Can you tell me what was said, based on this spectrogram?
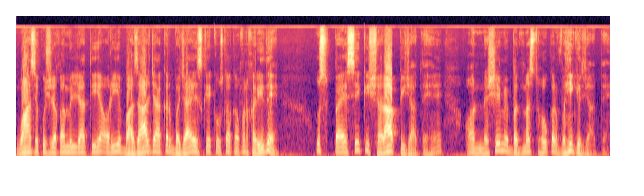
وہاں سے کچھ رقم مل جاتی ہے اور یہ بازار جا کر بجائے اس کے کہ اس کا کفن خریدیں۔ اس پیسے کی شراب پی جاتے ہیں اور نشے میں بدمست ہو کر وہیں گر جاتے ہیں۔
